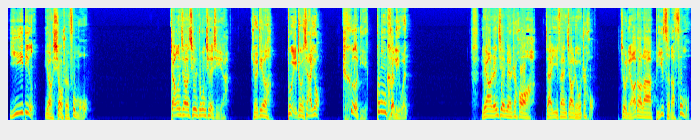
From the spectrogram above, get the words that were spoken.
一定要孝顺父母。张江心中窃喜啊，决定对症下药。彻底攻克李文。两人见面之后啊，在一番交流之后，就聊到了彼此的父母。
